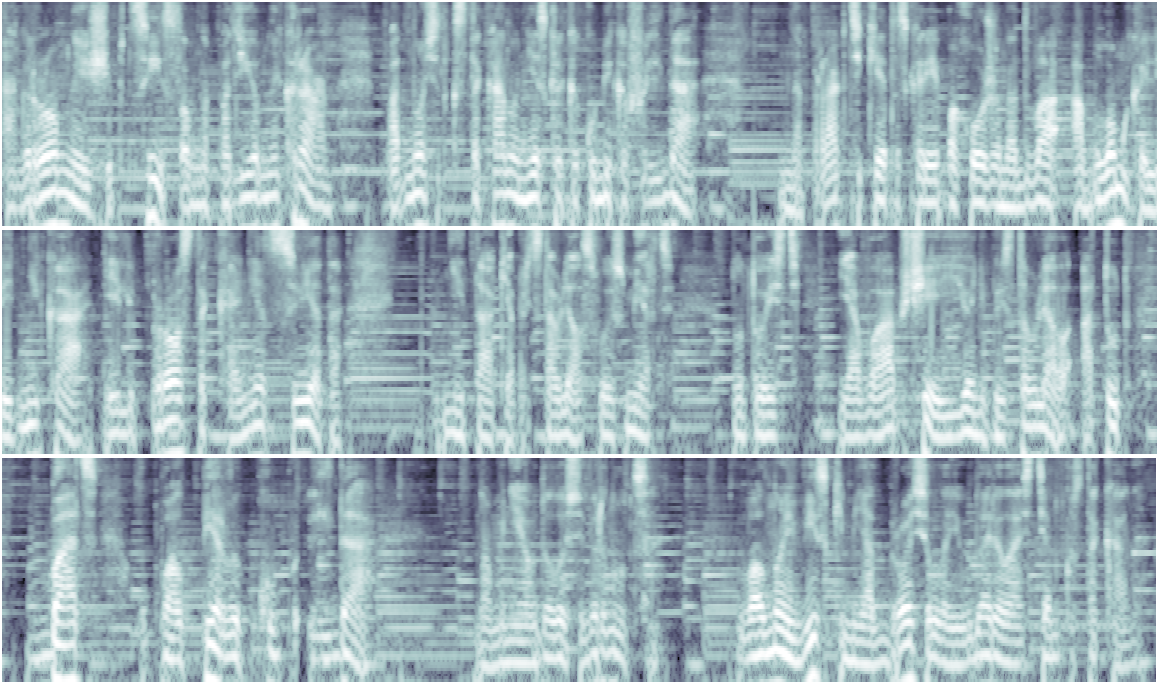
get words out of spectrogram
Огромные щипцы, словно подъемный кран, подносят к стакану несколько кубиков льда. На практике это скорее похоже на два обломка ледника или просто конец света. Не так я представлял свою смерть. Ну то есть я вообще ее не представлял, а тут бац, упал первый куб льда. Но мне удалось увернуться. Волной виски меня отбросило и ударило о стенку стакана.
